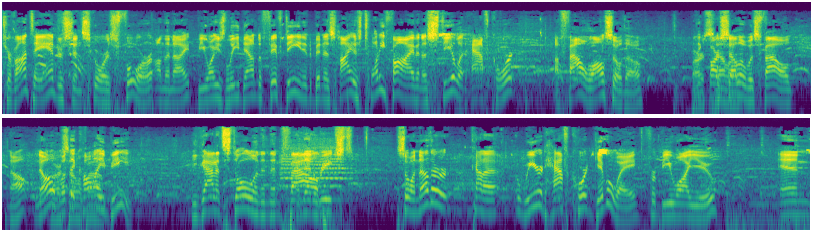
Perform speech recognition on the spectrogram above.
Trevante Anderson scores four on the night. BYU's lead down to 15. It had been as high as 25 and a steal at half court. A foul also, though. I think Barcelo. Barcelo was fouled. No, No, what they call fouled. AB. He got it stolen and then And fouled. then reached. So another kind of weird half court giveaway for BYU. And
